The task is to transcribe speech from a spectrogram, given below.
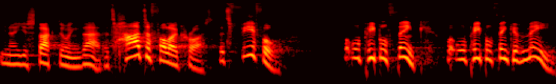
you know you're stuck doing that. It's hard to follow Christ. It's fearful. What will people think? What will people think of me?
